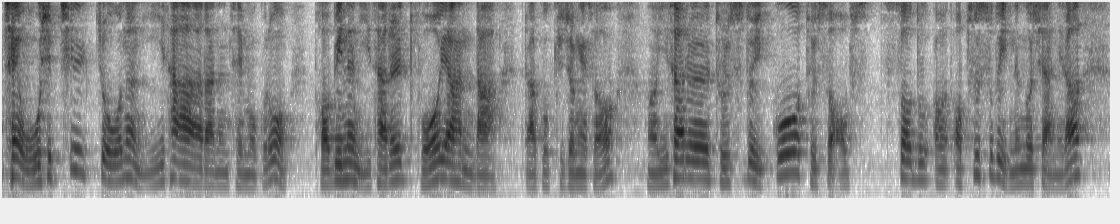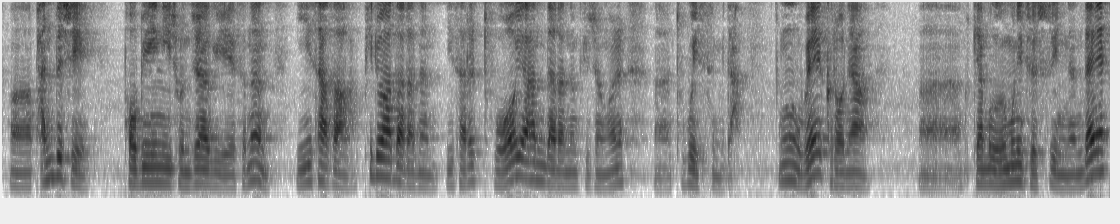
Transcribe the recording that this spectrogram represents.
제 57조는 이사라는 제목으로 법인은 이사를 두어야 한다라고 규정해서 어, 이사를 둘 수도 있고 둘 수 없어도 어, 없을 수도 있는 것이 아니라 어, 반드시 법인이 존재하기 위해서는 이사가 필요하다라는 이사를 두어야 한다라는 규정을 어, 두고 있습니다. 음, 왜 그러냐? 어, 그렇게 한번 의문이 들 수 있는데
